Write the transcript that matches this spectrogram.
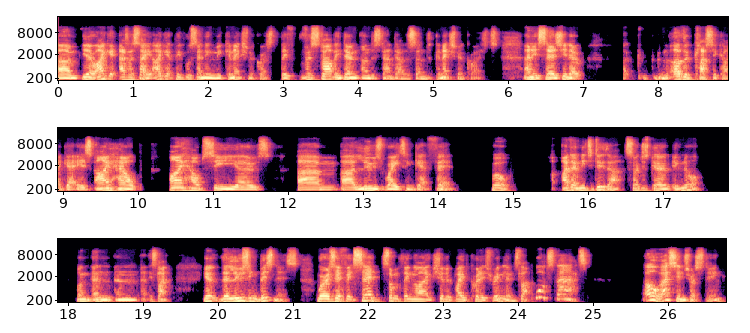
um, you know, I get, as I say, I get people sending me connection requests. They, for a start, they don't understand how to send connection requests, and it says, you know, uh, other classic I get is I help, I help CEOs um, uh, lose weight and get fit. Well, I don't need to do that, so I just go ignore, and and, hmm. and it's like, you know, they're losing business. Whereas if it said something like should have played Quidditch for England, it's like, what's that? Oh, that's interesting.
